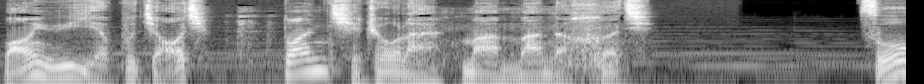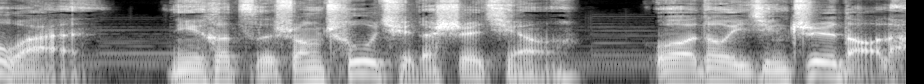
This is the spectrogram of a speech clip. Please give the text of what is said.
王宇也不矫情，端起粥来慢慢的喝起。昨晚你和子双出去的事情，我都已经知道了。”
